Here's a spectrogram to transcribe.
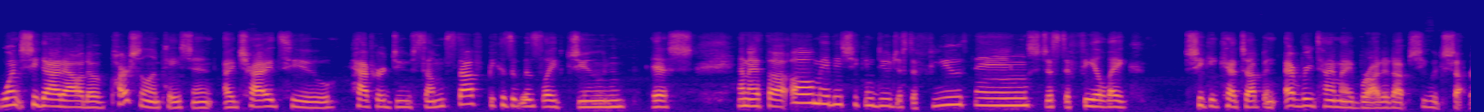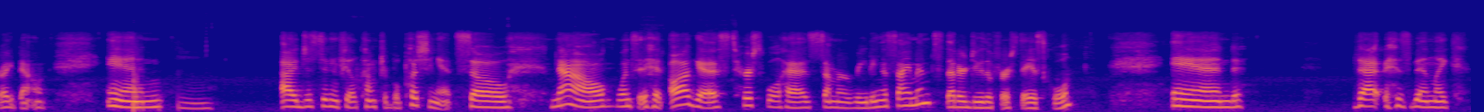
once she got out of partial inpatient, I tried to have her do some stuff because it was like June ish. And I thought, oh, maybe she can do just a few things just to feel like she could catch up. And every time I brought it up, she would shut right down. And mm. I just didn't feel comfortable pushing it. So now, once it hit August, her school has summer reading assignments that are due the first day of school. And that has been like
